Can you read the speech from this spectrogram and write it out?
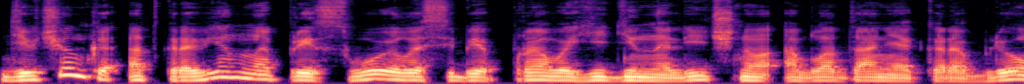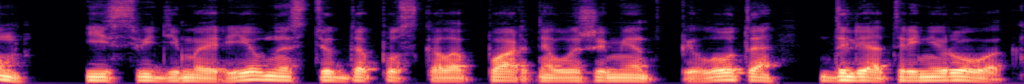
Девчонка откровенно присвоила себе право единоличного обладания кораблем и с видимой ревностью допускала парня в ложемент пилота для тренировок.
